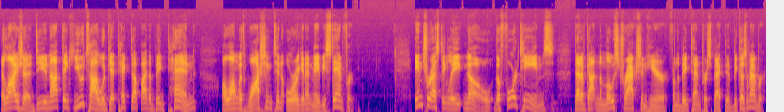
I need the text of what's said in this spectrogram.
Elijah, do you not think Utah would get picked up by the Big Ten along with Washington, Oregon, and maybe Stanford? Interestingly, no. The four teams that have gotten the most traction here from the Big Ten perspective. Because remember,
